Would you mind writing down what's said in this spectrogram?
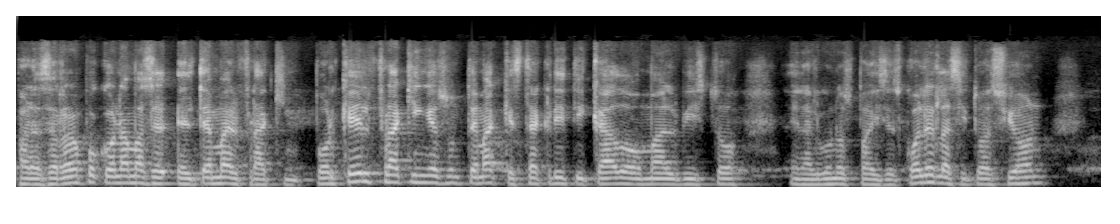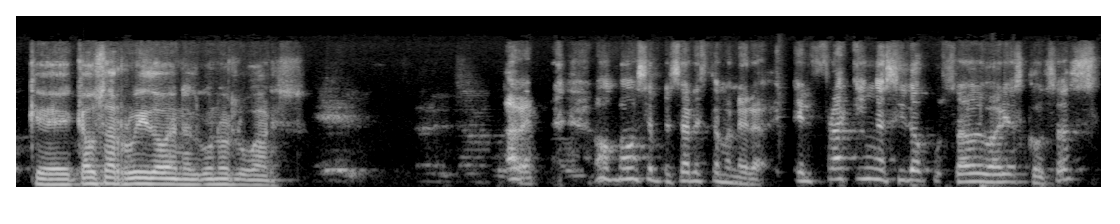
Para cerrar un poco nada más el, tema del fracking. ¿Por qué el fracking es un tema que está criticado o mal visto en algunos países? ¿Cuál es la situación que causa ruido en algunos lugares? A ver, vamos a empezar de esta manera. El fracking ha sido acusado de varias cosas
